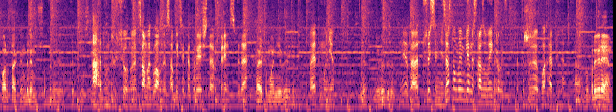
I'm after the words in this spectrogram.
Спартак эмблем, чтобы мы к этому. А, ну все, ну это самое главное событие, которое я считаю, в принципе, да, Поэтому они и выиграют. поэтому нет. Нет, не выиграют. Нет, а смысле, нельзя с новой эмблемой сразу выигрывать. Это же плохая примета. А, ну проверяем.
